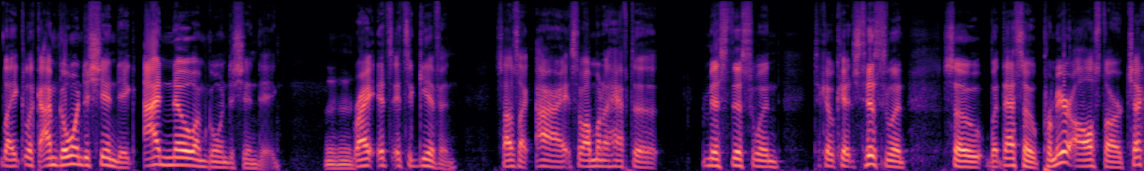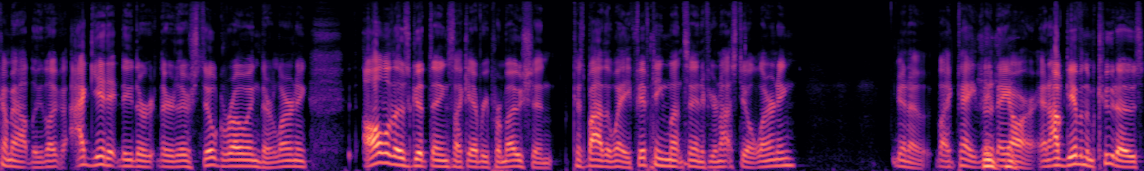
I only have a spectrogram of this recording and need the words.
Like, look, I'm going to Shindig. I know I'm going to Shindig. Mm-hmm. Right. It's it's a given. So I was like, all right, so I'm gonna have to miss this one to go catch this one. So, but that's so Premiere All Star. Check them out, dude. Like I get it, dude. They're they're they're still growing. They're learning. All of those good things, like every promotion. Because by the way, 15 months in, if you're not still learning, you know, like hey, they, they are, and I'll give them kudos.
